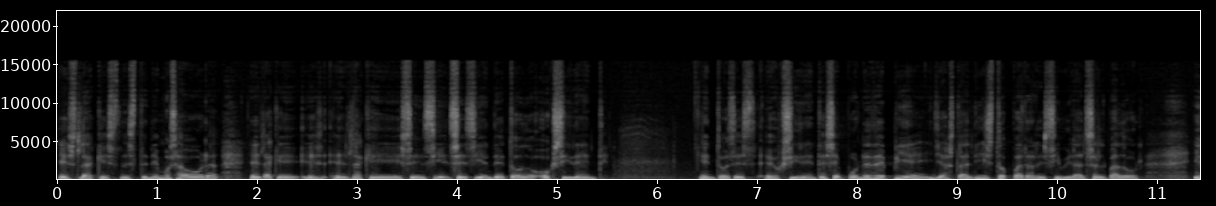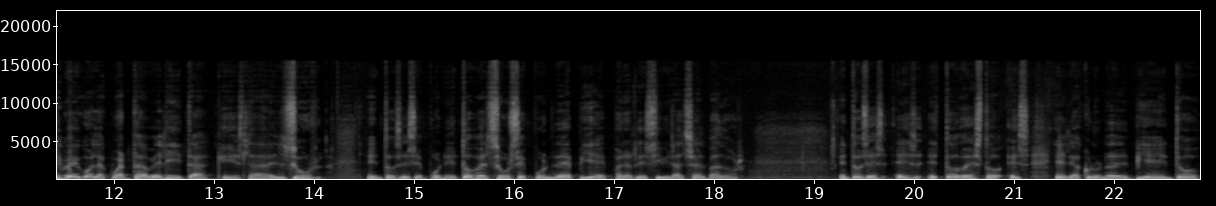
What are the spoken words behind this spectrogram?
es la que tenemos ahora, es la que, es, la que se, enciende todo Occidente. Entonces Occidente se pone de pie, ya está listo para recibir al Salvador. Y luego la cuarta velita, que es la del sur, entonces se pone todo el sur, se pone de pie para recibir al Salvador. Entonces, eh, todo esto es la corona del viento,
